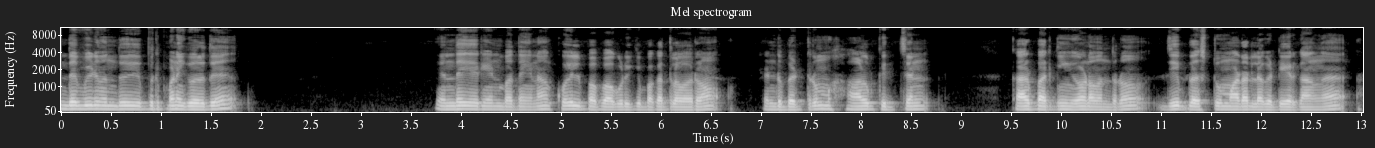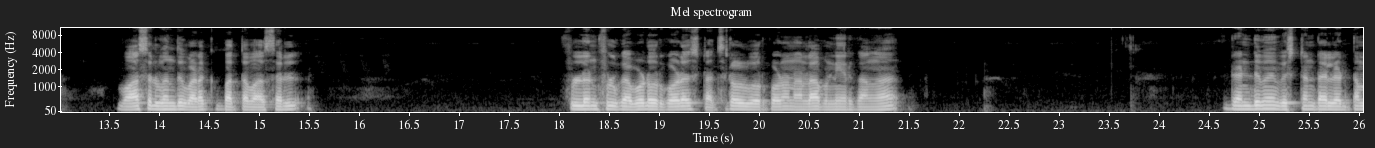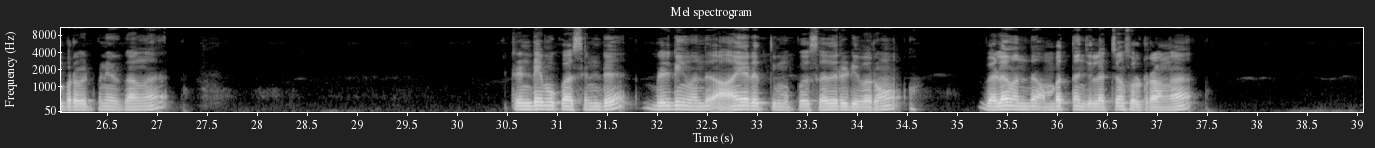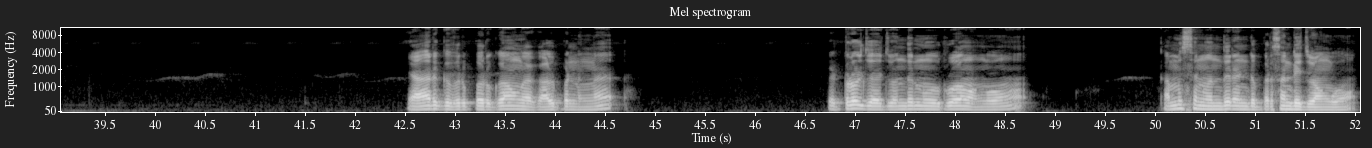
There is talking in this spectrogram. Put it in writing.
இந்த வீடு வந்து விற்பனைக்கு வருது. எந்த ஏரியான்னு பார்த்தீங்கன்னா கோயில் பாப்பாக்குடிக்கு பக்கத்தில் வரும் ரெண்டு பெட்ரூம் ஹால் கிச்சன். கார் பார்க்கிங்கோட வந்துடும் ஜி ப்ளஸ் டூ மாடலில் கட்டியிருக்காங்க. வாசல் வந்து வடக்கு பார்த்த வாசல். ஃபுல் அண்ட் ஃபுல் கபோர்டு ஒர்க்கோட ஸ்ட்ரக்சரல் ஒர்க்கோட நல்லா பண்ணியிருக்காங்க. ரெண்டுமே வெஸ்டர்ன் டாய்லெட் தான் ப்ரொவைட் பண்ணியிருக்காங்க. ரெண்டே முக்கால் செண்டு. பில்டிங் வந்து ஆயிரத்தி முப்பது சதுரடி வரும். விலை வந்து ஐம்பத்தஞ்சு லட்சம் சொல்கிறாங்க யாருக்கு விருப்பம் இருக்கோ அவங்க கால் பண்ணுங்கள் பெட்ரோல் சார்ஜ் வந்து நூறுரூவா வாங்குவோம். கமிஷன் வந்து ரெண்டு பர்சன்டேஜ் வாங்குவோம்.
